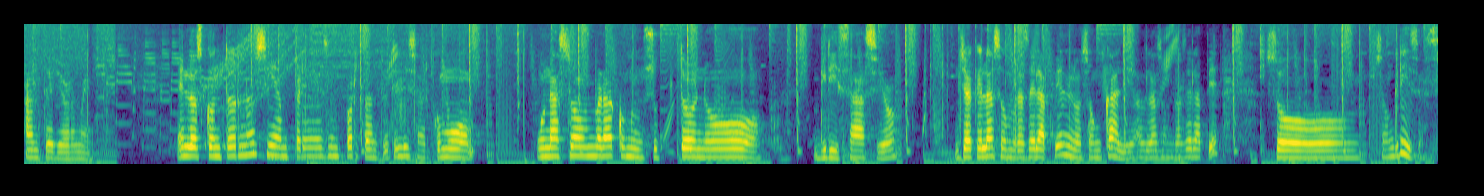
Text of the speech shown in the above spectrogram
anteriormente. En los contornos siempre es importante utilizar como una sombra con un subtono grisáceo, ya que las sombras de la piel no son cálidas, las sombras de la piel son, son grises.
